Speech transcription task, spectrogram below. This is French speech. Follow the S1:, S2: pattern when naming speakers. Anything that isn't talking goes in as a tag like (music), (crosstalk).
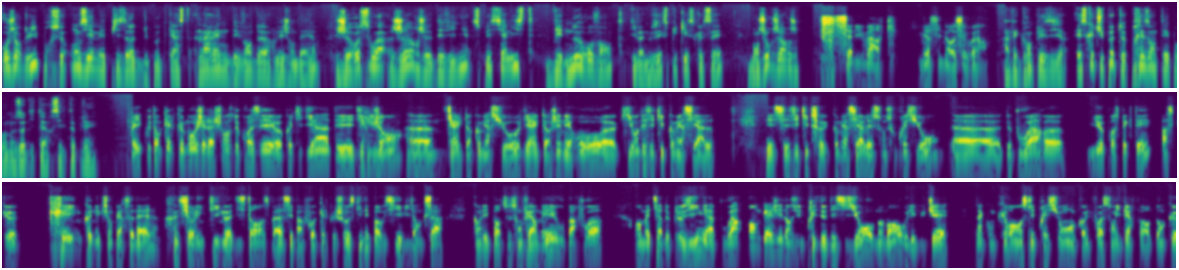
S1: Aujourd'hui, pour ce onzième épisode du podcast L'arène des vendeurs légendaires, je reçois Georges Desvignes, spécialiste des neuroventes. Il va nous expliquer ce que c'est. Bonjour Georges.
S2: Salut Marc. Merci de me recevoir.
S1: Avec grand plaisir. Est-ce que tu peux te présenter pour nos auditeurs, s'il te plaît?
S2: Bah, écoute, en quelques mots, j'ai la chance de croiser au quotidien des dirigeants, euh, directeurs commerciaux, directeurs généraux, euh, qui ont des équipes commerciales. Et ces équipes commerciales, elles sont sous pression euh, de pouvoir mieux prospecter, parce que créer une connexion personnelle (laughs) sur LinkedIn ou à distance, bah, c'est parfois quelque chose qui n'est pas aussi évident que ça quand les portes se sont fermées, ou parfois en matière de closing, à pouvoir engager dans une prise de décision au moment où les budgets, la concurrence, les pressions, encore une fois, sont hyper fortes. Donc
